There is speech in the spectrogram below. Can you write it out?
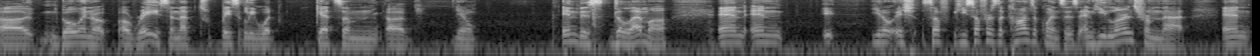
uh, go in a, a race, and that's basically what gets him, uh, you know, in this dilemma, and and it. You know, it sh- suff- he suffers the consequences, and he learns from that. And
